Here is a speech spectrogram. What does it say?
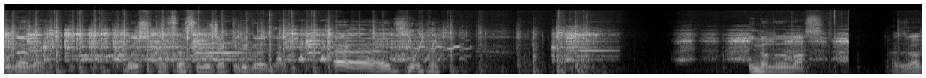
Bu ne be? Bu işi kısa silecek gibi görünüyor. Evet. İnanılmaz. Hazır ol.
